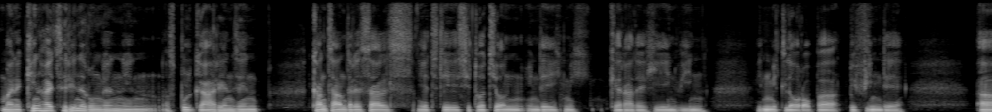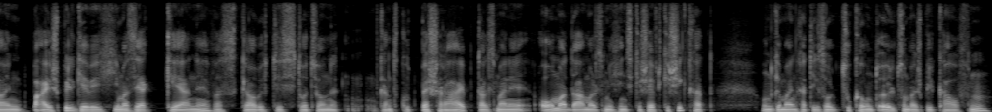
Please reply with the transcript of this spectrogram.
meine Kindheitserinnerungen in, aus Bulgarien sind ganz anderes als jetzt die Situation, in der ich mich gerade hier in Wien, in Mitteleuropa befinde. Ein Beispiel gebe ich immer sehr gerne, was, glaube ich, die Situation ganz gut beschreibt. Als meine Oma damals mich ins Geschäft geschickt hat und gemeint hat, ich soll Zucker und Öl zum Beispiel kaufen,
